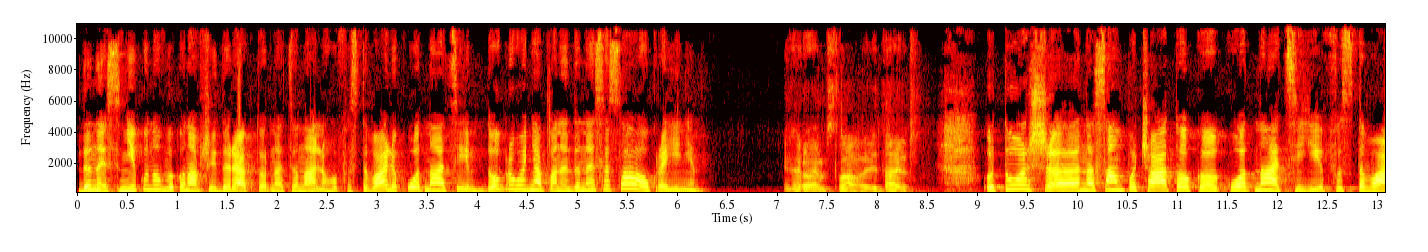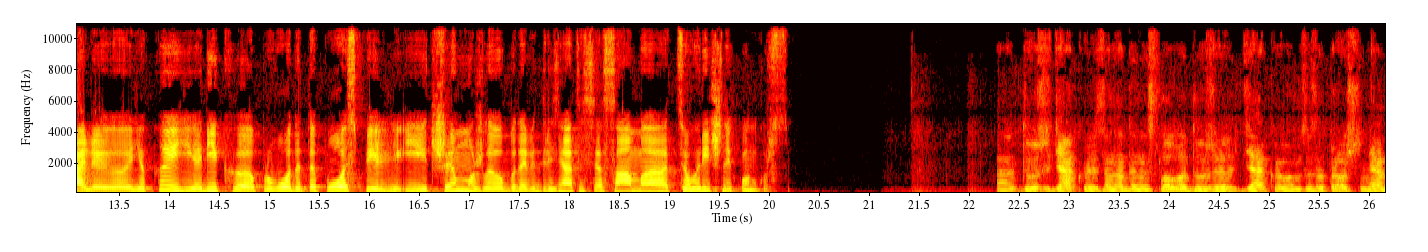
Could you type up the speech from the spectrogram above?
Денис Ніконов, виконавчий директор національного фестивалю Код нації. Доброго дня, пане Денисе. Слава Україні! Героям слава, вітаю. Отож, е, на сам початок е, код нації, фестиваль. Е, Який рік проводите поспіль, і чим можливо буде відрізнятися саме цьогорічний конкурс? Дуже дякую за надане слово. Дуже дякую вам за запрошення.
